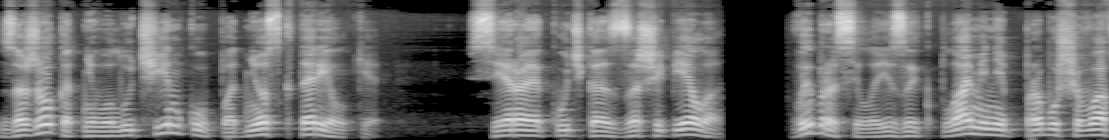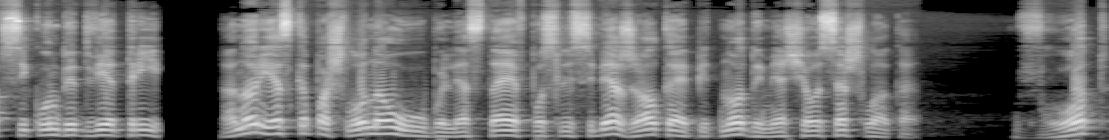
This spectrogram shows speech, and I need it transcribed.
зажег от него лучинку, поднес к тарелке. Серая кучка зашипела, выбросила язык пламени, пробушевав секунды две-три. Оно резко пошло на убыль, оставив после себя жалкое пятно дымящегося шлака. «Вот!»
